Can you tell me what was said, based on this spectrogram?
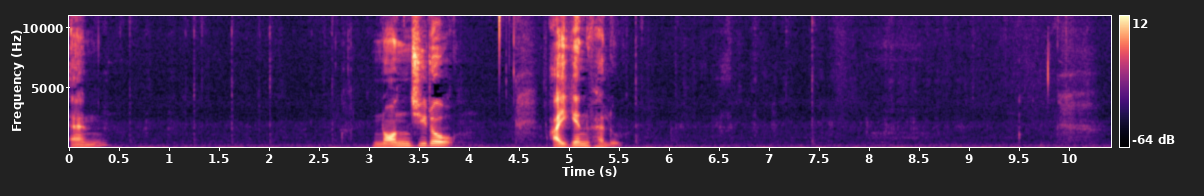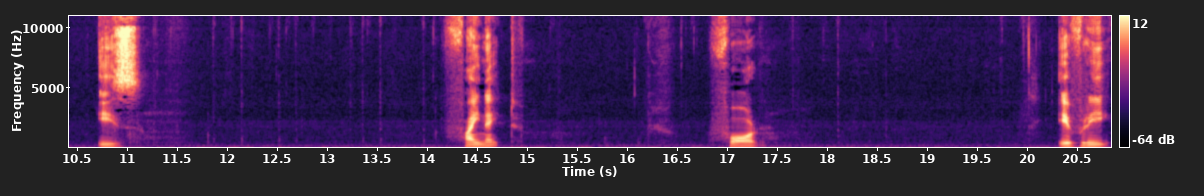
an non-zero eigenvalue is finite for every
